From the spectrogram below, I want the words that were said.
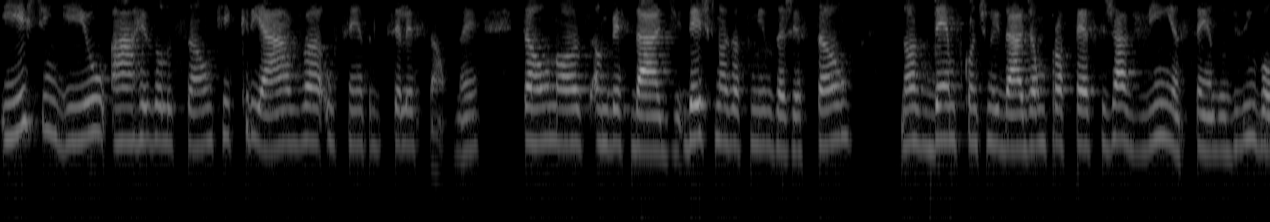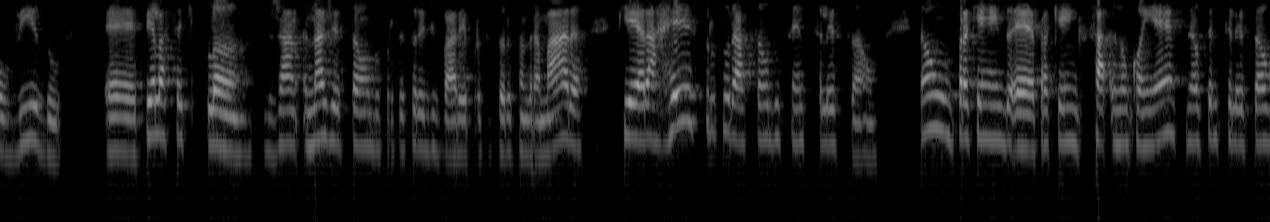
e extinguiu a resolução que criava o centro de seleção, né? Então, nós, a universidade, desde que nós assumimos a gestão, nós demos continuidade a um processo que já vinha sendo desenvolvido é, pela SECPLAN, já na gestão do professor Edivar e a professora Sandra Mara, que era a reestruturação do centro de seleção. Então, para quem, é, quem não conhece, né, o centro de seleção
